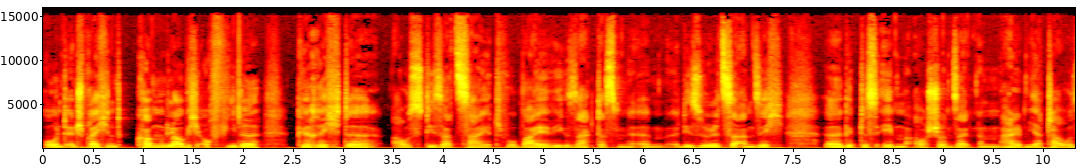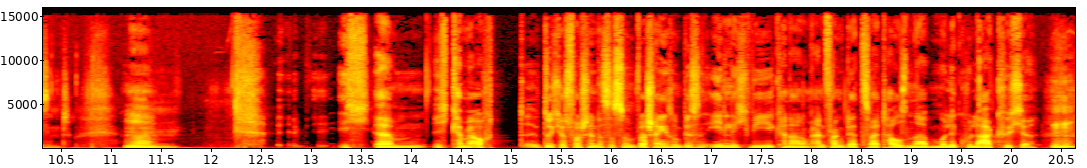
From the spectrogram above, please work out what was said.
und entsprechend kommen, glaube ich, auch viele Gerichte aus dieser Zeit. Wobei, wie gesagt, das, ähm, die Sülze an sich äh, gibt es eben auch schon seit einem halben Jahrtausend. Mhm. Ähm, ich, ähm, ich kann mir auch durchaus vorstellen, dass das so, wahrscheinlich so ein bisschen ähnlich wie, keine Ahnung, Anfang der 2000er Molekularküche, mhm.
